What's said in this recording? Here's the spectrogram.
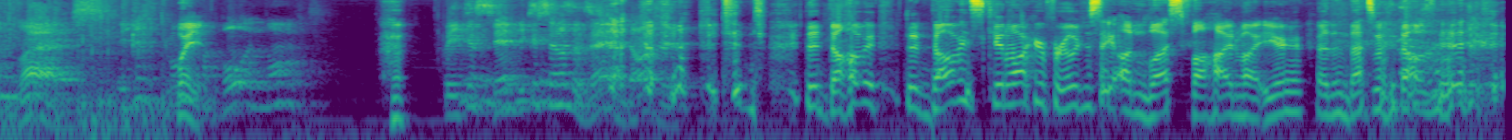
Unless. It just Wait. A bolt and left. But you can send, you can send on the vent, don't you? Did, did Dobby did Dobby Skinwalker for real just say unless behind my ear, and then that's what that was it?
